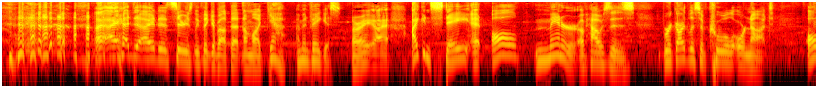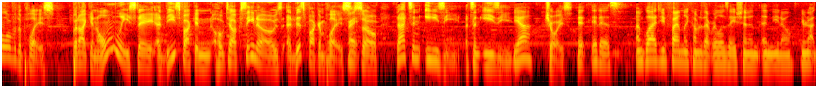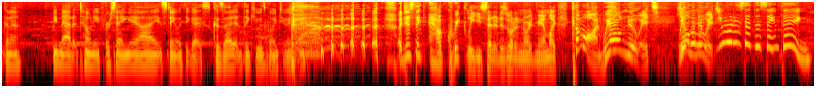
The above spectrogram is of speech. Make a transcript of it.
I, had to, I had to seriously think about that, and I'm like, yeah, I'm in Vegas. All right, I, I can stay at all manner of houses, regardless of cool or not, all over the place. But I can only stay at these fucking hotel casinos at this fucking place. Right. So that's an easy. That's an easy Yeah, choice. it, it is. I'm glad you finally come to that realization, and, and you know you're not gonna be mad at Tony for saying, "Yeah, I ain't staying with you guys," because I didn't think he was going to anyway. I just think how quickly he said it is what annoyed me. I'm like, come on, we all knew it. We you all knew it. You would have said the same thing.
